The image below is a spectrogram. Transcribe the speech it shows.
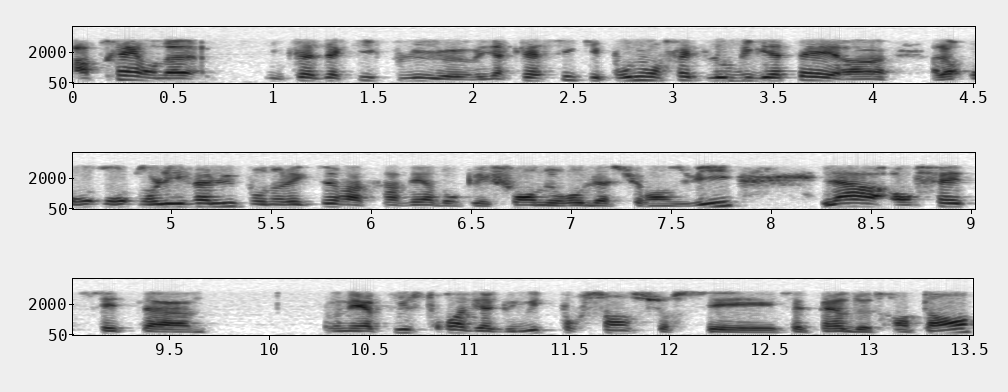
après, on a une classe d'actifs plus classique qui est pour nous en fait l'obligataire. Hein. Alors on, on, on l'évalue pour nos lecteurs à travers donc les fonds en euros de l'assurance vie. Là en fait c'est un on est à plus 3,8% sur ces, cette période de 30 ans.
